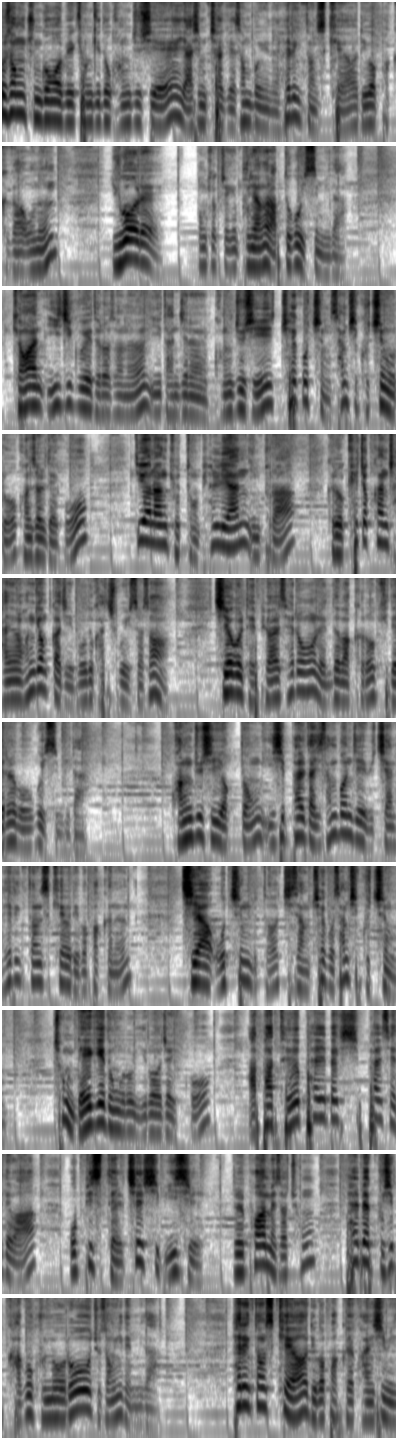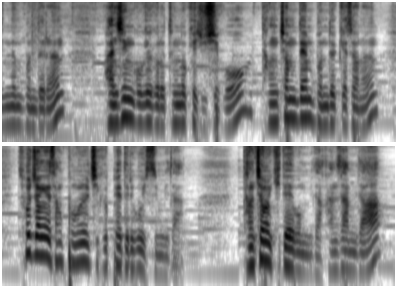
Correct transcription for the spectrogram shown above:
효성중공업이 경기도 광주시에 야심차게 선보이는 해링턴 스퀘어 리버파크가 오는 6월에 본격적인 분양을 앞두고 있습니다. 경안 2지구에 들어서는 이 단지는 광주시 최고층 39층으로 건설되고 뛰어난 교통, 편리한 인프라, 그리고 쾌적한 자연 환경까지 모두 갖추고 있어서 지역을 대표할 새로운 랜드마크로 기대를 모으고 있습니다. 광주시 역동 28-3번지에 위치한 해링턴 스퀘어 리버파크는 지하 5층부터 지상 최고 39층 총 4개 동으로 이루어져 있고 아파트 818세대와 오피스텔 72실을 포함해서 총 890가구 규모로 조성이 됩니다. 해링턴 스퀘어 리버파크에 관심 있는 분들은 관심 고객으로 등록해 주시고 당첨된 분들께서는 소정의 상품을 지급해 드리고 있습니다. 당첨을 기대해 봅니다. 감사합니다.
